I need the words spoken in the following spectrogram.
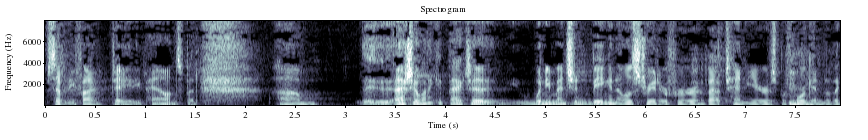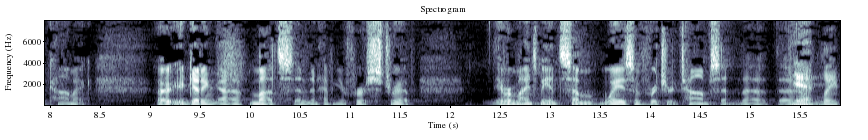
seventy-five to eighty pounds. But um, uh, actually, I want to get back to when you mentioned being an illustrator for about ten years before getting to the comic, uh, getting uh, mutts and then having your first strip. It reminds me in some ways of Richard Thompson, the the Yeah. late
